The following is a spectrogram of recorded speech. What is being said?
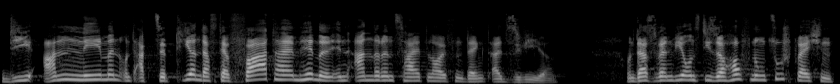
die annehmen und akzeptieren, dass der Vater im Himmel in anderen Zeitläufen denkt als wir. Und dass, wenn wir uns diese Hoffnung zusprechen,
